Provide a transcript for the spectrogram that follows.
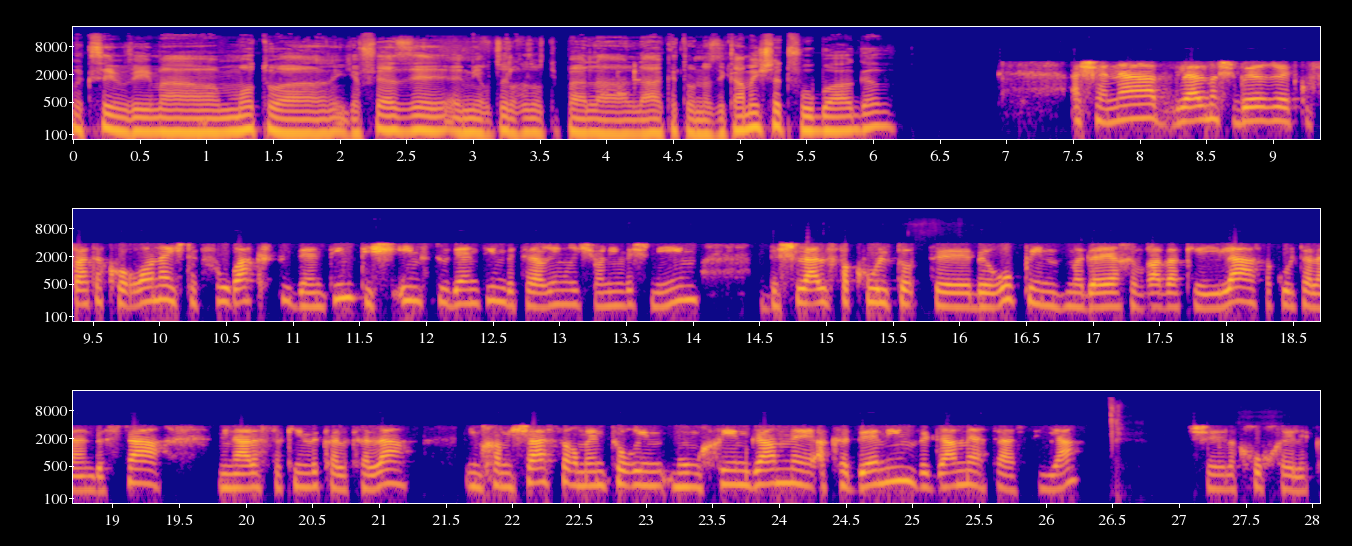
מקסים, ועם המוטו היפה הזה, אני רוצה לחזור טיפה להאקתון הזה. כמה השתתפו בו, אגב? השנה, בגלל משבר אה, תקופת הקורונה, השתתפו רק סטודנטים, 90 סטודנטים בתארים ראשונים ושניים, בשלל פקולטות אה, ברופין, מדעי החברה והקהילה, פקולטה להנדסה, מנהל עסקים וכלכלה, עם 15 מנטורים מומחים, גם אה, אקדמיים וגם מהתעשייה, שלקחו חלק.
